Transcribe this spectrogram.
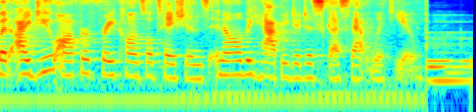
but I do offer free consultations and I'll be happy to discuss that with you.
